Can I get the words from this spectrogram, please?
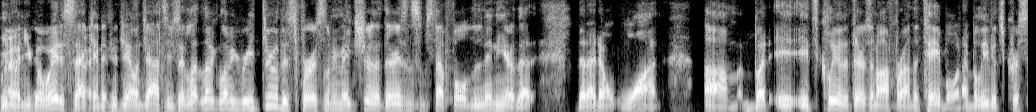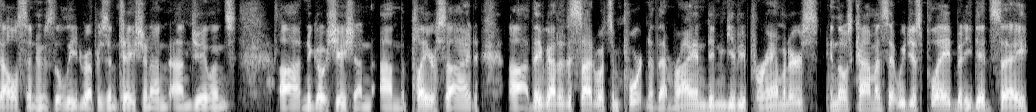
You right. know, and you go, "Wait a second. Right. If you're Jaylon Johnson, you say, let, let, let, me read through this first. Let me make sure that there isn't some stuff folded in here that that I don't want." Um, but it, it's clear that there's an offer on the table, and I believe it's Chris Ellison who's the lead representation on on Jaylon's uh, negotiation on, on, the player side. Uh, they've got to decide what's important to them. Ryan didn't give you parameters in those comments that we just played, but he did say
